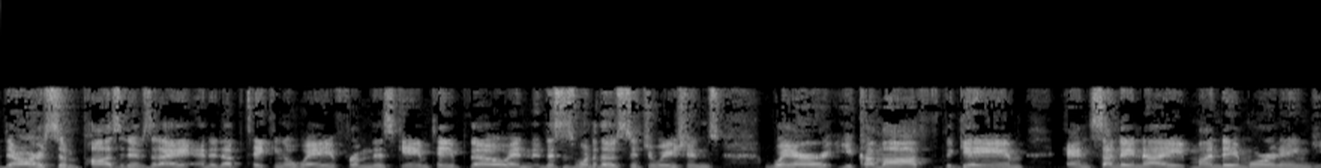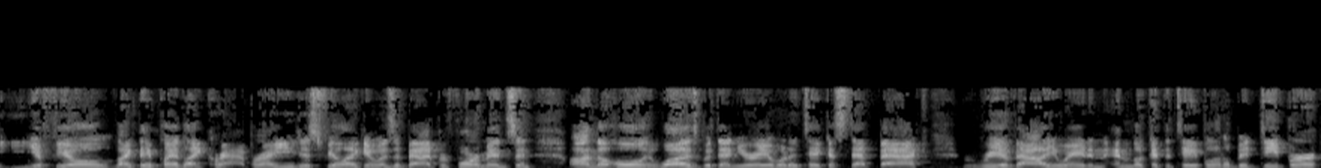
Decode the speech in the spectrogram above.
There are some positives that I ended up taking away from this game tape though. And this is one of those situations where you come off the game and Sunday night, Monday morning, you feel like they played like crap, right? You just feel like it was a bad performance. And on the whole, it was, but then you're able to take a step back, reevaluate, and, and look at the tape a little bit deeper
